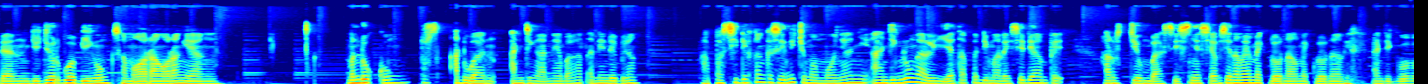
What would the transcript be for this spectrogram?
Dan jujur gue bingung sama orang-orang yang mendukung. Terus aduan anjing aneh banget aneh dia bilang apa sih dia kan ke sini cuma mau nyanyi? Anjing lu nggak lihat apa di Malaysia dia sampai harus cium basisnya? Siapa sih namanya? McDonald McDonald. Anjing gue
